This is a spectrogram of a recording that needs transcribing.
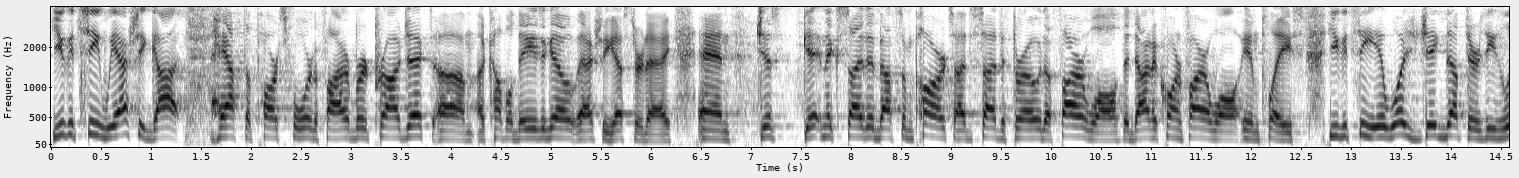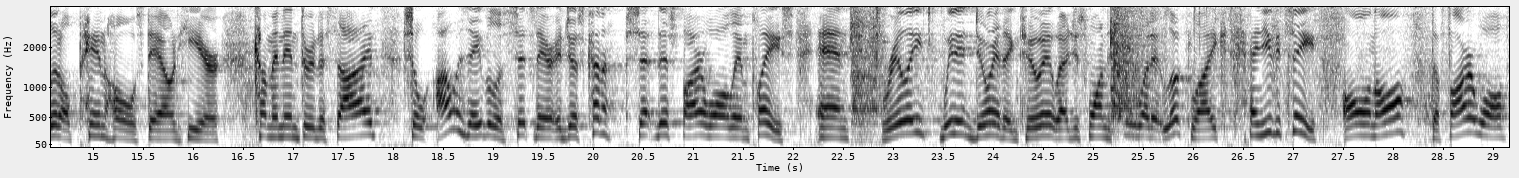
You could see we actually got half the parts for the Firebird project um, a couple days ago, actually yesterday, and just getting excited about some parts, I decided to throw the firewall, the Dynacorn firewall in place. You can see it was jigged up. There's these little pinholes down here coming in through the side. So I was able to sit there and just kind of set this firewall in place. And really, we didn't do anything to it. I just wanted to see what it looked like. And you can see, all in all, the firewall,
